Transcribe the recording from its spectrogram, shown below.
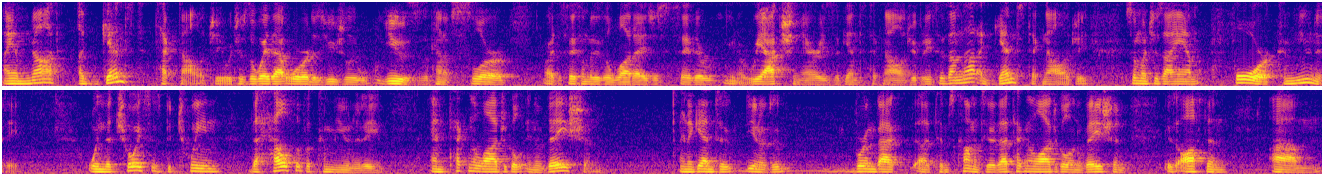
I am not against technology, which is the way that word is usually used as a kind of slur, right? To say somebody's a Luddite is just to say they're you know, reactionaries against technology. But he says, I'm not against technology so much as I am for community. When the choice is between the health of a community and technological innovation. And again, to you know to bring back uh, Tim's comment here, that technological innovation is often um,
